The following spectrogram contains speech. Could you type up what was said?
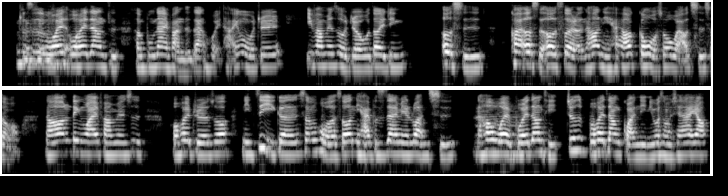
就是我会我会这样子很不耐烦的这样回他，因为我觉得一方面是我觉得我都已经二十快二十二岁了，然后你还要跟我说我要吃什么，然后另外一方面是我会觉得说你自己一个人生活的时候，你还不是在那边乱吃，然后我也不会这样提，就是不会这样管你，你为什么现在要？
